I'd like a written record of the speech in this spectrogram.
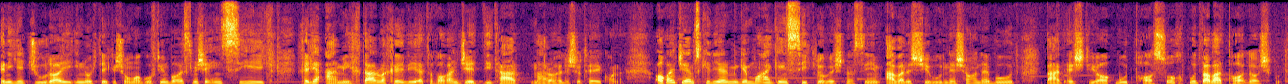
یعنی یه جورایی این نکته که شما گفتین باعث میشه این سیکل خیلی عمیقتر و خیلی اتفاقا جدیتر مراحلش رو طی کنه. آقای جیمز کلیر میگه ما اگه این سیکل رو بشناسیم اولش چی بود؟ نشانه بود بعد اشتیاق بود پاسخ بود و بعد پاداش بود.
